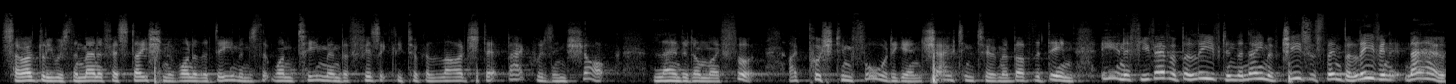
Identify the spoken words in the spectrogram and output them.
So ugly was the manifestation of one of the demons that one team member physically took a large step backwards in shock landed on my foot. I pushed him forward again, shouting to him above the din, Ian, if you've ever believed in the name of Jesus, then believe in it now.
